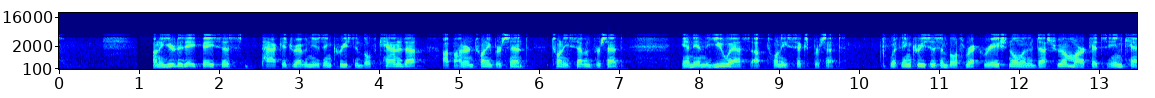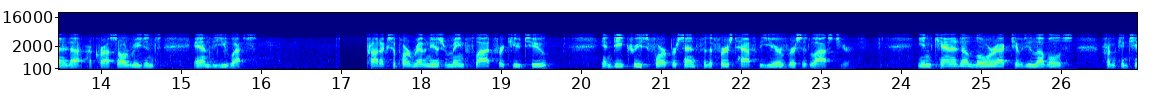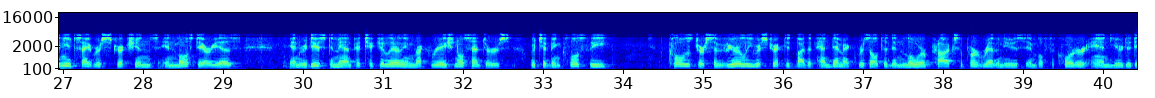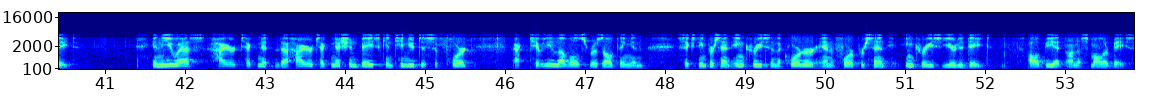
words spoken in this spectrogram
On a year-to-date basis, package revenues increased in both Canada, up 120%, 27%, and in the U.S., up 26%, with increases in both recreational and industrial markets in Canada across all regions and the U.S. Product support revenues remained flat for Q2 and decreased 4% for the first half of the year versus last year. In Canada, lower activity levels from continued site restrictions in most areas and reduced demand, particularly in recreational centers, which have been closely closed or severely restricted by the pandemic, resulted in lower product support revenues in both the quarter and year to date. In the U.S., the higher technician base continued to support activity levels, resulting in 16% increase in the quarter and a 4% increase year to date, albeit on a smaller base.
